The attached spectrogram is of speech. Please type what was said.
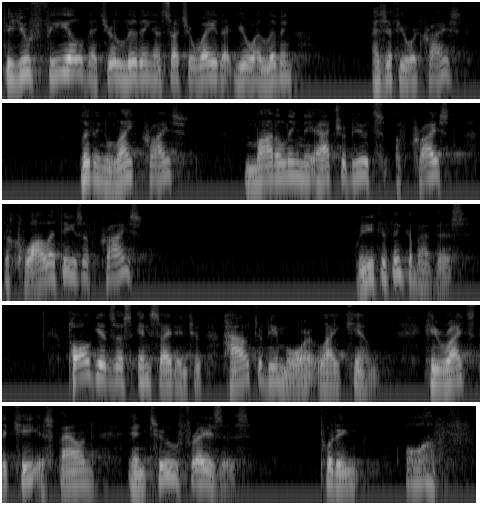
Do you feel that you're living in such a way that you are living as if you were Christ? Living like Christ? Modeling the attributes of Christ, the qualities of Christ? We need to think about this. Paul gives us insight into how to be more like him. He writes the key is found in two phrases putting off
